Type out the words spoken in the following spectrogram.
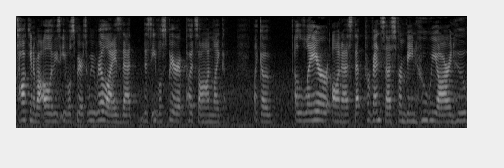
talking about all of these evil spirits, we realize that this evil spirit puts on like, like a, a layer on us that prevents us from being who we are and who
